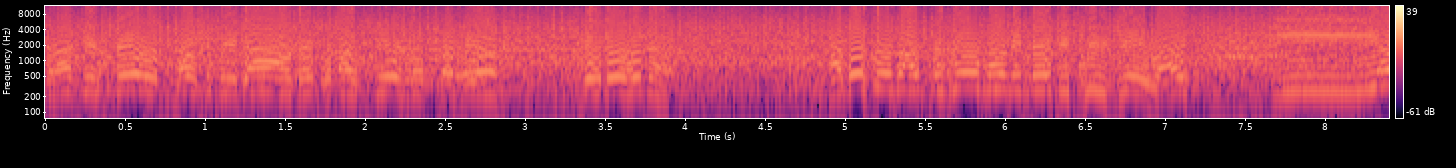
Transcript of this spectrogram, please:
Can actually feel it pushing me down into my seal inlet here. Good, isn't it? And this is, I presume, only maybe 2G, right? Yep,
